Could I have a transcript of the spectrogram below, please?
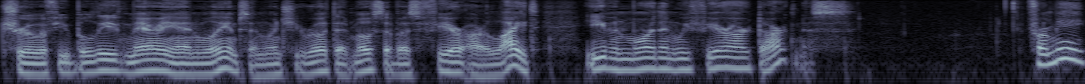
true if you believe Marianne Williamson when she wrote that most of us fear our light even more than we fear our darkness. For me,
